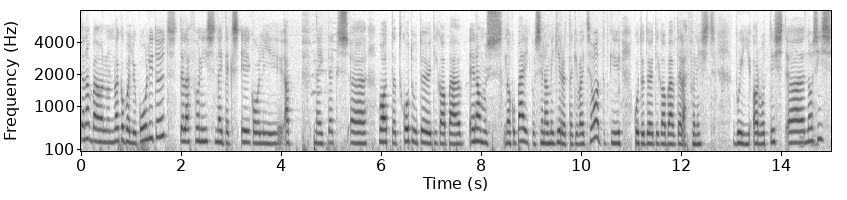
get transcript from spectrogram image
Tänapäeval on väga palju koolitööd telefonis, näiteks e-kooli äpp näiteks äh,. vaatad kodutööd iga päev, enamus nagu päevikusse enam ei kirjutagi, vaid sa vaatadki kodutööd iga päev telefonist või arvutist äh,. no siis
